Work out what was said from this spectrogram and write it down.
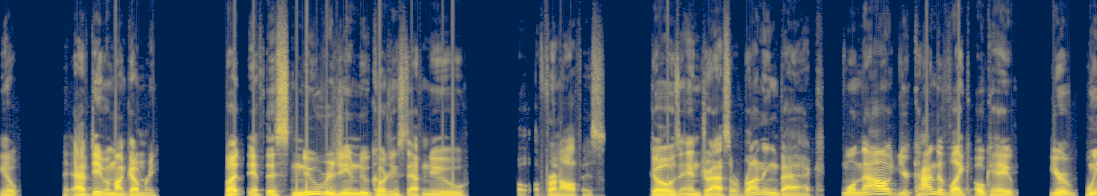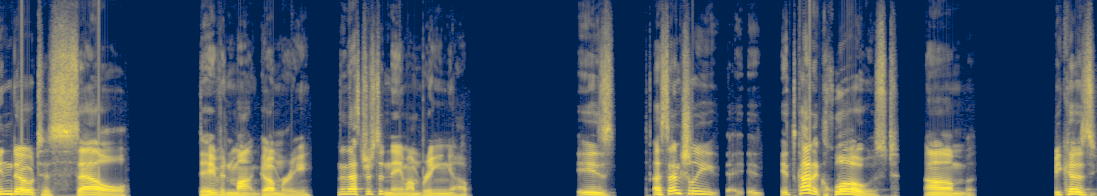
you know have David Montgomery, but if this new regime, new coaching staff, new uh, front office goes and drafts a running back, well now you're kind of like okay, your window to sell David Montgomery, and that's just a name I'm bringing up, is essentially it, it's kind of closed. Um, because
